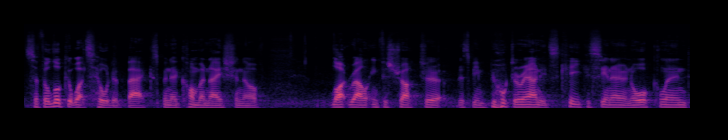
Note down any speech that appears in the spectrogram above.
So if we look at what's held it back, it's been a combination of light rail infrastructure that's been built around its key casino in Auckland.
